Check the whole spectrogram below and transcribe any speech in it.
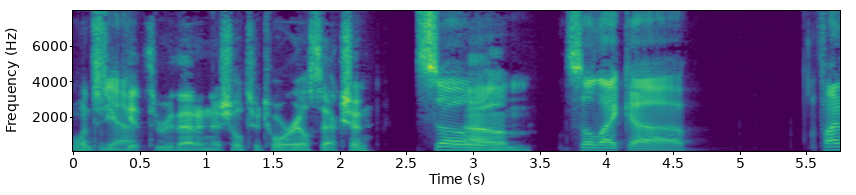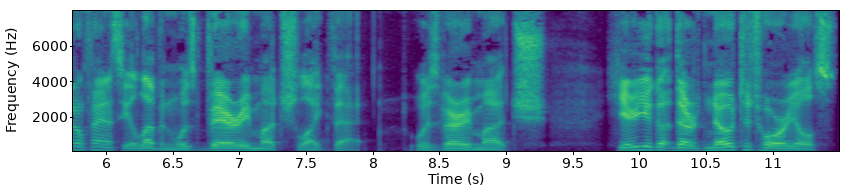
once you Yeah. get through that initial tutorial section. So Um so like uh Final Fantasy 11 was very much like that. Was very much here you go there's no tutorials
